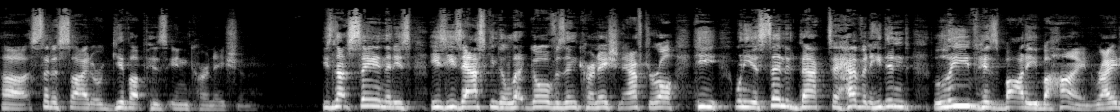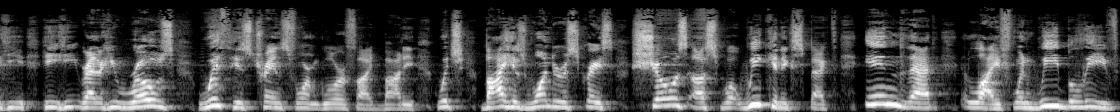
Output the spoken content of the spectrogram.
uh, set aside or give up his incarnation. He's not saying that he's, he's, he's asking to let go of his incarnation. After all, he, when he ascended back to heaven, he didn't leave his body behind, right? He, he, he, rather, he rose with his transformed, glorified body, which by his wondrous grace shows us what we can expect in that life when we believe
